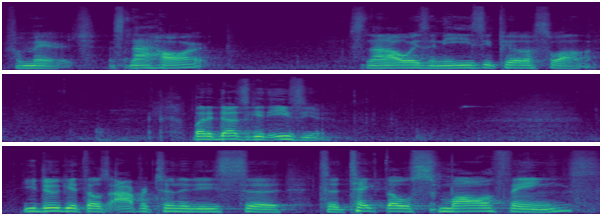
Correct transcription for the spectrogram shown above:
for marriage? It's not hard, it's not always an easy pill to swallow, but it does get easier you do get those opportunities to, to take those small things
